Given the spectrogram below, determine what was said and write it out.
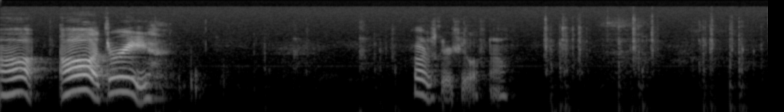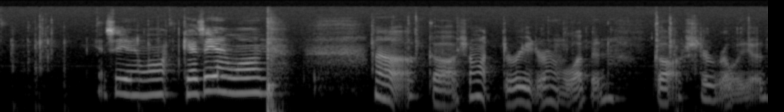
Oh, oh, three. Oh, Probably just gonna shoot off now. Can't see anyone. Can't see anyone. Oh gosh, I'm at three during weapon. Gosh, they're really good.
